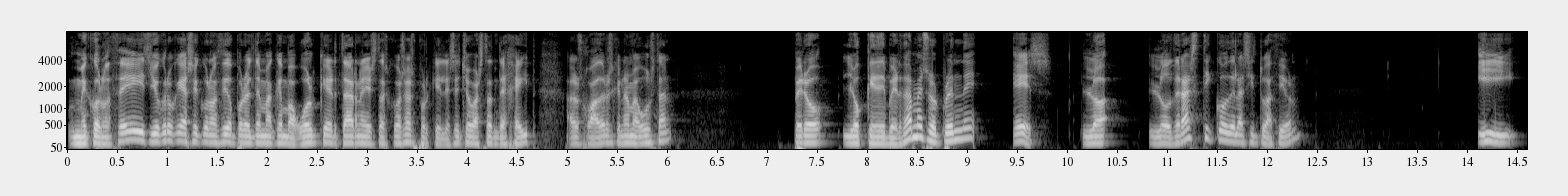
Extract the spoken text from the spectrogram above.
me conocéis, yo creo que ya soy conocido por el tema Kemba Walker, Turner y estas cosas, porque les echo bastante hate a los jugadores que no me gustan. Pero lo que de verdad me sorprende es lo, lo drástico de la situación y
